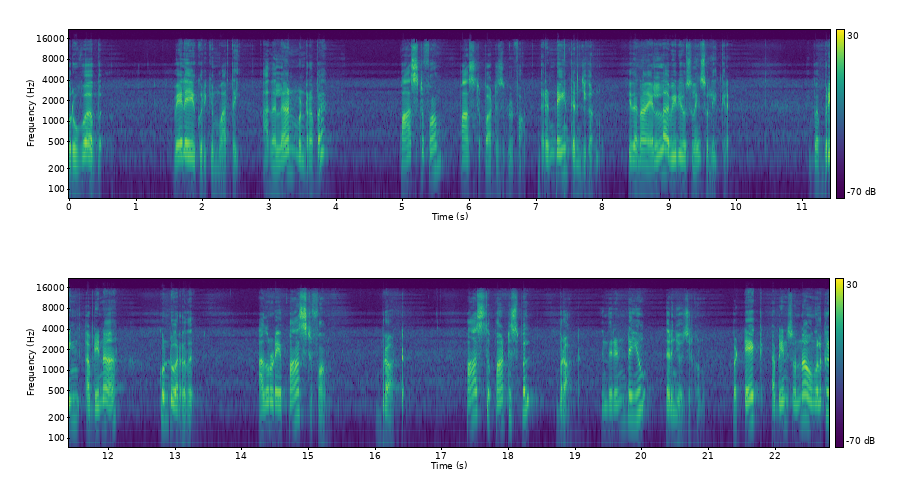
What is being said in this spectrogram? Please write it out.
ஒரு வேர்ப் வேலையை குறிக்கும் வார்த்தை. அதை லேர்ன் பண்ணுறப்ப past form past participle form ரெண்டையும் தெரிஞ்சுக்கணும். இதை நான் எல்லா வீடியோஸ்லையும் சொல்லியிருக்கிறேன். இப்போ பிரிங் அப்படின்னா கொண்டு வர்றது. அதனுடைய past form brought past participle brought இந்த ரெண்டையும் தெரிஞ்சு வச்சுருக்கணும். இப்போ டேக் அப்படின்னு சொன்னால் உங்களுக்கு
